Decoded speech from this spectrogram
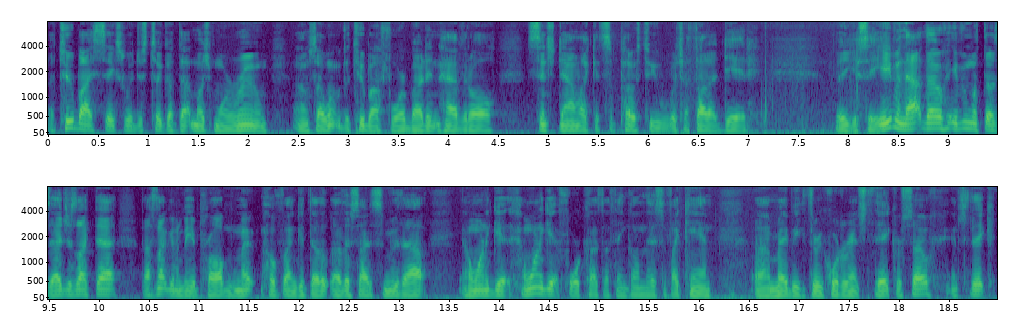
A 2x6 would just took up that much more room, um, so I went with the 2x4, but I didn't have it all cinched down like it's supposed to, which I thought I did. But you can see, even that though, even with those edges like that, that's not going to be a problem. Hopefully I can get the other side smooth out. And I want to get, I want to get four cuts, I think, on this if I can. Uh, maybe three quarter inch thick or so, inch thick.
